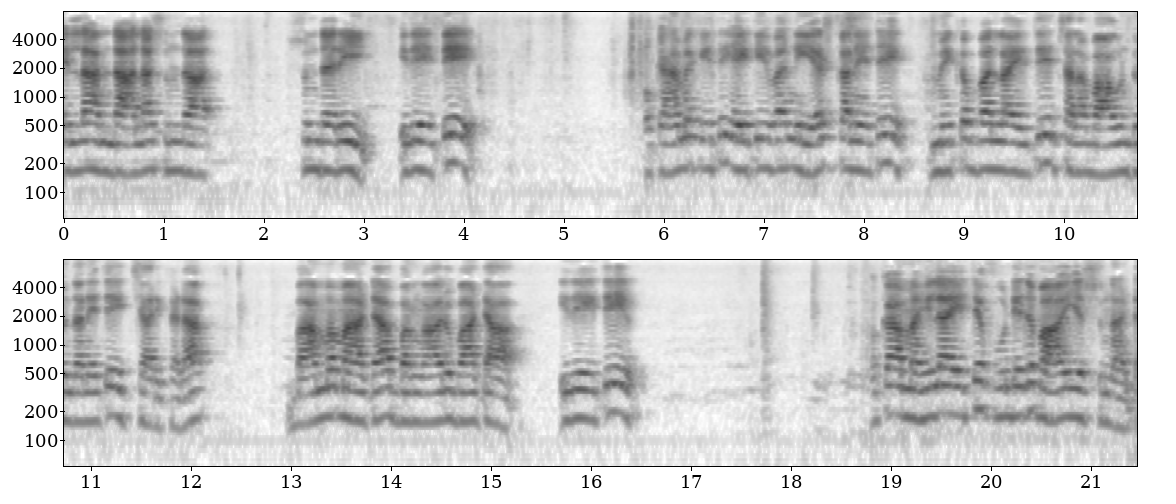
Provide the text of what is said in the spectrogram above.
ఎనభై అందాల సుంద సుందరి. ఇదైతే ఒక ఆమెకి అయితే ఎయిటీ వన్ ఇయర్స్ కానీ అయితే మేకప్ వల్ల అయితే చాలా బాగుంటుందని అయితే ఇచ్చారు ఇక్కడ. బామ్మ మాట బంగారు బాట. ఇదైతే ఒక మహిళ అయితే ఫుడ్ అయితే బాగా చేస్తుందంట.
